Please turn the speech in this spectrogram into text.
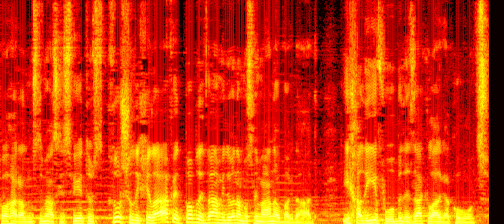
poharali muslimanskim svijetom, slušali hilafet, pobili dva miliona muslimana u Bagdadu. I halifu ubili, zaklali ga kovcu.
